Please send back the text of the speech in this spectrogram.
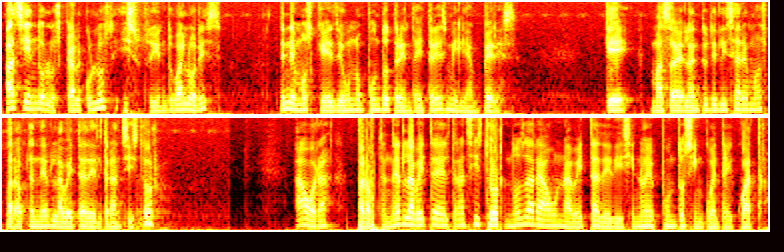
Haciendo los cálculos y sustituyendo valores, tenemos que es de 1.33 mA, que más adelante utilizaremos para obtener la beta del transistor. Ahora, para obtener la beta del transistor nos dará una beta de 19.54.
